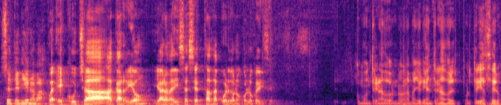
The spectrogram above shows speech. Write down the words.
se te viene abajo. Pues escucha a Carrión y ahora me dices si estás de acuerdo o no con lo que dice. Como entrenador, ¿no? La mayoría de entrenadores, portería cero.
